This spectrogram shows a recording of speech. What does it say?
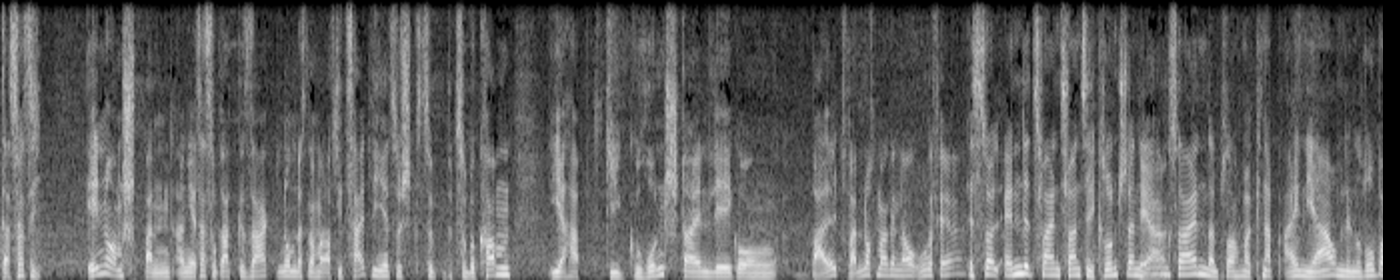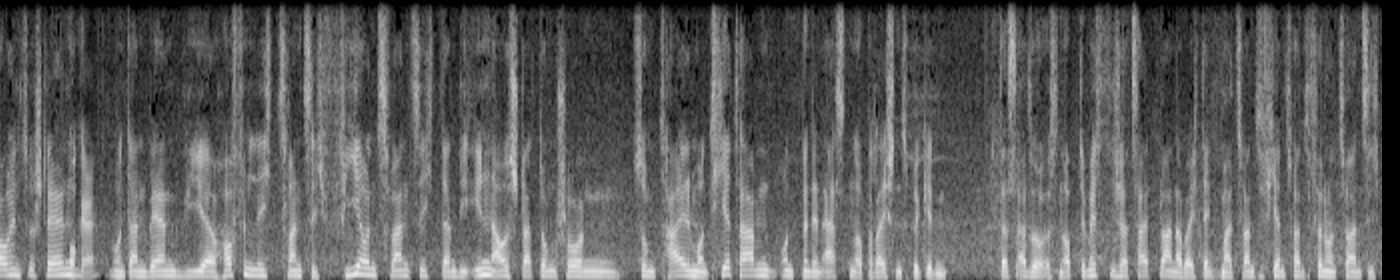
Das hört sich enorm spannend an. Jetzt hast du gerade gesagt, nur um das nochmal auf die Zeitlinie zu, zu, zu bekommen, ihr habt die Grundsteinlegung bald. Wann nochmal genau ungefähr? Es soll Ende 22 Grundsteinlegung ja. sein. Dann brauchen wir knapp ein Jahr, um den Rohbau hinzustellen. Okay. Und dann werden wir hoffentlich 2024 dann die Innenausstattung schon zum Teil montiert haben und mit den ersten Operations beginnen. Das also ist ein optimistischer Zeitplan, aber ich denke mal 2024, 2025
